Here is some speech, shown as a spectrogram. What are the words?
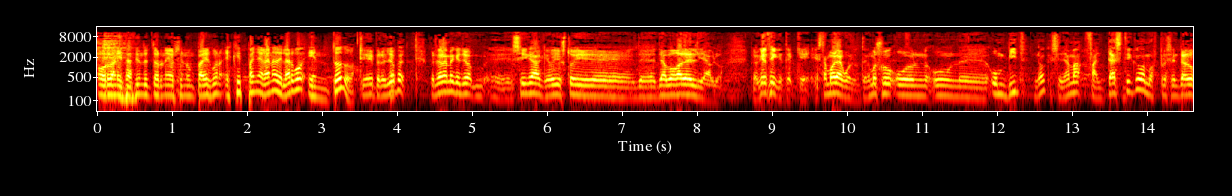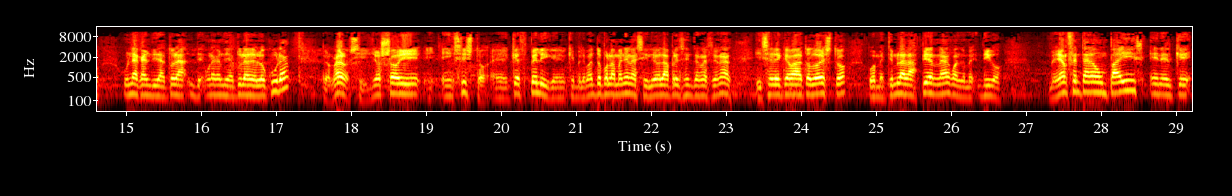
organización de torneos en un país, bueno, es que España gana de largo en todo. Sí, pero yo, perdóname que yo siga, que hoy estoy de, abogado del diablo. Pero quiero decir que, estamos de acuerdo. Tenemos un, un, un beat ¿no? que se llama Fantástico. Hemos presentado una candidatura de, una candidatura de locura. Pero claro, si yo soy, e insisto, eh, Pelly, que, me levanto por la mañana si leo la prensa internacional y sé de qué va todo esto, pues me tiembla las piernas cuando me digo, me voy a enfrentar a un país en el que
